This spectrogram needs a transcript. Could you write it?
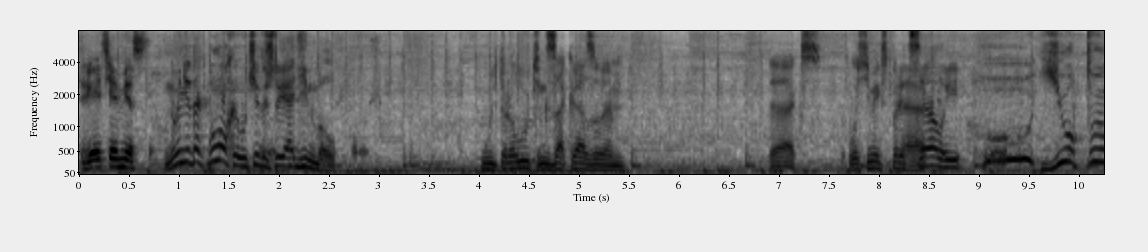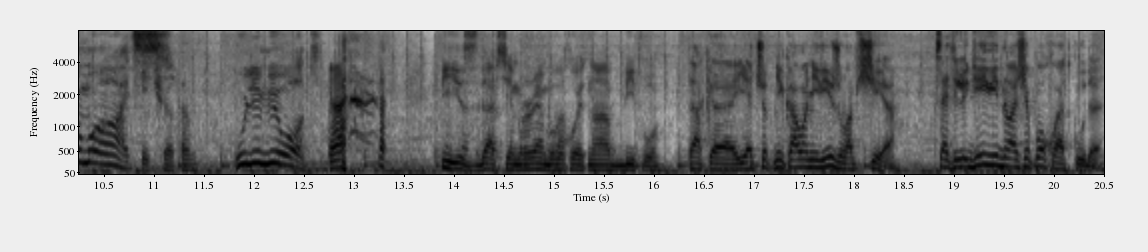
Третье место. Ну не так плохо, учитывая, что я один был. Ультралутинг заказываем. Такс. 8х прицел и... О, Ёб твою мать! И чё там? Пулемет! Пизда, всем Рэмбо выходит на битву. Так, э, я что-то никого не вижу вообще. Кстати, людей видно вообще похуй откуда.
